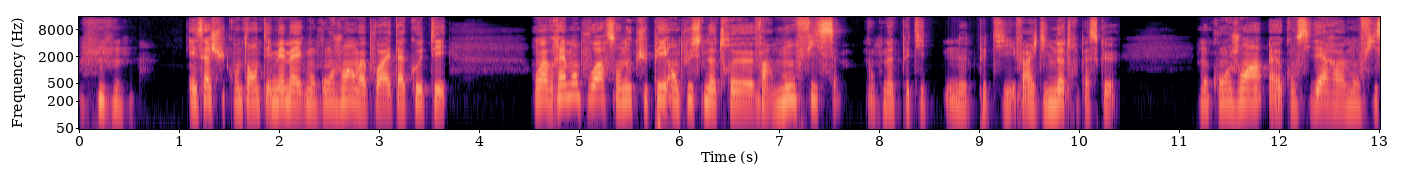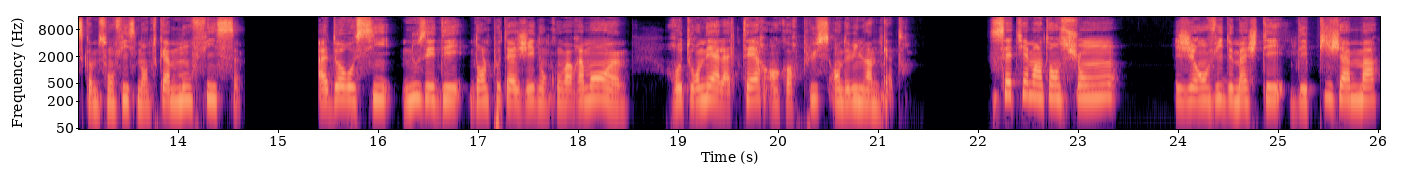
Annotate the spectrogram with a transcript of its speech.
et ça, je suis contente. Et même avec mon conjoint, on va pouvoir être à côté. On va vraiment pouvoir s'en occuper. En plus, notre, enfin, mon fils, donc notre petit, notre petit, enfin, je dis notre parce que mon conjoint euh, considère euh, mon fils comme son fils, mais en tout cas, mon fils adore aussi nous aider dans le potager. Donc, on va vraiment euh, retourner à la terre encore plus en 2024. Septième intention, j'ai envie de m'acheter des pyjamas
